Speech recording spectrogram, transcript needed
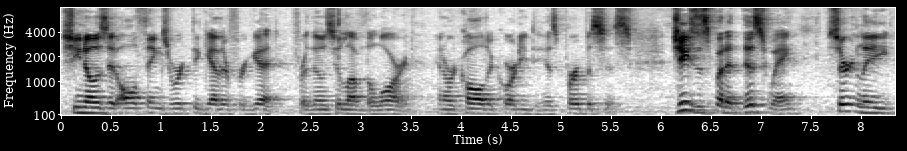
she knows that all things work together for good for those who love the Lord and are called according to his purposes. Jesus put it this way certainly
